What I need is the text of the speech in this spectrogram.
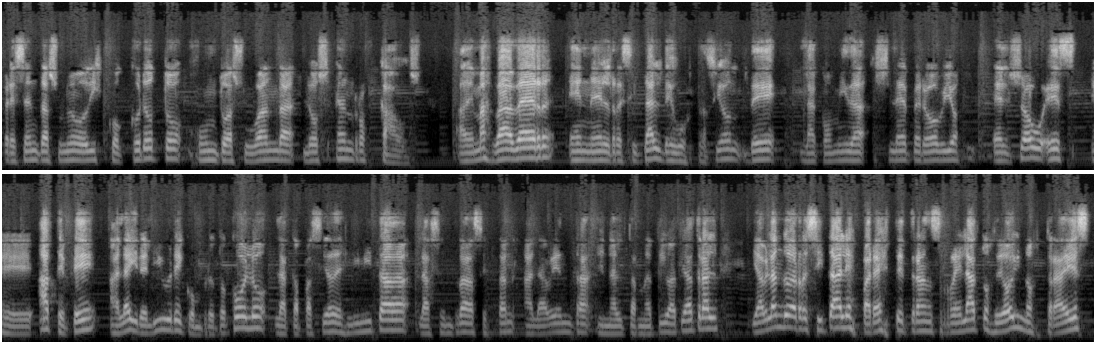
presenta su nuevo disco Croto junto a su banda Los Enroscados. Además va a haber en el recital degustación de la comida Schlepper, obvio. El show es eh, ATP, al aire libre y con protocolo. La capacidad es limitada. Las entradas están a la venta en Alternativa Teatral. Y hablando de recitales, para este Transrelatos de hoy nos traes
